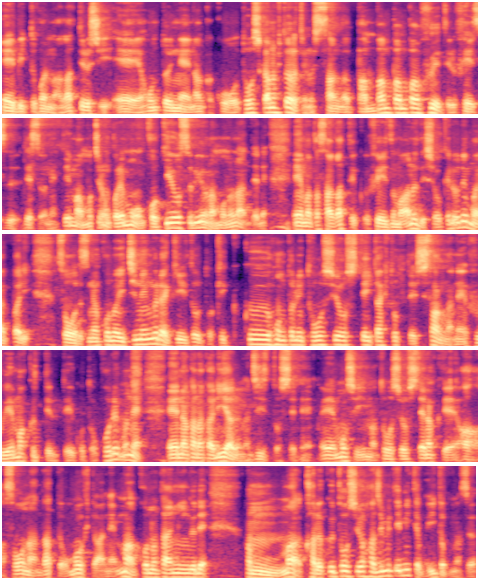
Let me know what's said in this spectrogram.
えー、ビットコインも上がってるし、えー、本当にね、なんかこう、投資家の人たちの資産がバンバンバンバン増えてるフェーズですよね。で、まあもちろんこれも呼吸をするようなものなんでね、えー、また下がっていくフェーズもあるでしょうけど、でもやっぱりそうですね、この1年ぐらい切り取ると結局本当に投資をしていた人って資産がね、増えまくってるっていうこと、これもね、えー、なかなかリアルな事実としてね、えー、もし今投資をしてなくて、ああ、そうなんだって思う人はね、まあこのタイミングで、うん、まあ軽く投資を始めてみてもいいと思いますよ。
